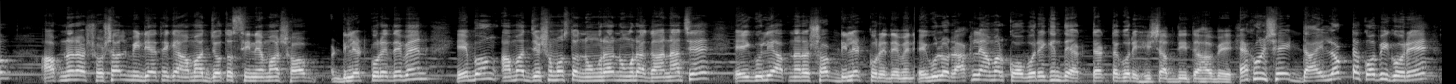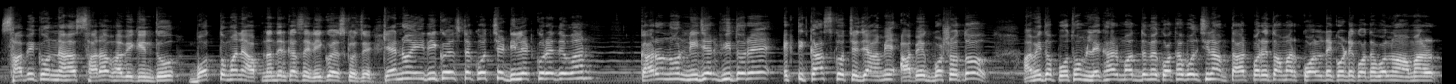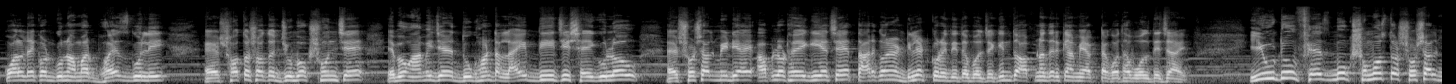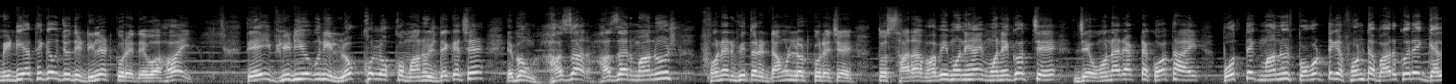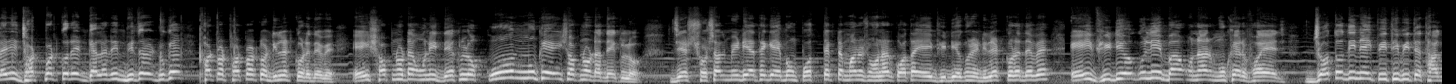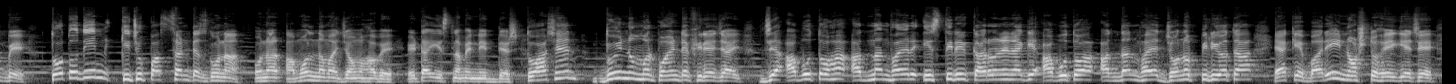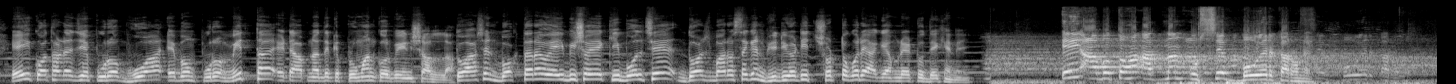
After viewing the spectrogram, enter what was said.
আপনারা সোশ্যাল মিডিয়া থেকে আমার যত সিনেমা সব ডিলেট করে দেবেন এবং আমার যে সমস্ত নোংরা নোংরা গান আছে, এইগুলি আপনারা সব ডিলেট করে দেবেন। এগুলো রাখলে আমার কবরে কিন্তু একটা একটা করে হিসাব দিতে হবে। এখন সেই ডায়লগটা কপি করে সাবিকুন নাহাজ সারা ভাবি কিন্তু বর্তমানে আপনাদের কাছে রিকোয়েস্ট করছে, কেন এই রিকোয়েস্টটা করছে ডিলেট করে দেওয়ার? কারণ ও নিজের ভিতরে একটি কাজ করছে যে আমি আবেগবশত, আমি তো প্রথম লেখার মাধ্যমে কথা বলছিলাম, তারপরে তো আমার কল রেকর্ডে কথা বললাম, আমার কল রেকর্ডগুলো, আমার ভয়েসগুলি শত শত যুবক শুনছে এবং আমি যে দু ঘণ্টা লাইভ দিয়েছি সেইগুলোও সোশ্যাল মিডিয়ায় আপলোড হয়ে গিয়েছে, তার কারণে ডিলেট করে দিতে বলছে। কিন্তু আপনাদেরকে আমি একটা কথা বলতে চাই। ইউটিউব ফেসবুক সমস্ত সোশ্যাল মিডিয়া থেকেও যদি ডিলেট করে দেওয়া হয় তো এই ভিডিওগুলি লক্ষ লক্ষ মানুষ দেখেছে এবং হাজার হাজার মানুষ ফোনের ভিতরে ডাউনলোড করেছে। তো সারাভাবি মনে হয়, মনে করছে যে ওনার একটা কথায় প্রত্যেক মানুষ পকেট থেকে ফোনটা বার করে গ্যালারি ঝটপট করে গ্যালারির ভিতরে ঢুকে ফটফট ফটফট করে ডিলিট করে দেবে। এই স্বপ্নটা উনি দেখল, কোন মুখে এই স্বপ্নটা দেখল? যে সোশ্যাল মিডিয়া থেকে এবং প্রত্যেকটা মানুষ ওনার কথায় এই ভিডিওগুলি ডিলিট করে দেবে। এই ভিডিওগুলি বা ওনার মুখের ভয়েজ যতদিন এই পৃথিবীতে থাকবে ততদিন কিছু পার্সেন্টেজ গোনা ওনার আমল নামায় জমা হবে, এটাই ইসলামের নির্দেশ। তো আসেন, দুই নম্বর পয়েন্টে ফিরে যাই, যে আবু তোহা আদনান ভাইয়ের স্ত্রীর কারণে নাকি আবু তোহা আদনান ভাইয়ের জনপ্রিয়তা একেবারেই নষ্ট হয়ে গিয়েছে। এই কথাটা যে পুরো ভুয়া এবং পুরো মিথ্যা, এটা আপনাদেরকে প্রমাণ করবে ইনশাল্লাহ তো আসেন, বক্তারাও এই বিষয়ে কি বলছে দশ বারো সেকেন্ড ভিডিওটি ছোট্ট করে আগে আমরা একটু দেখে নেই। এই আবতহা আদনান উঠছে বউয়ের কারণে।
